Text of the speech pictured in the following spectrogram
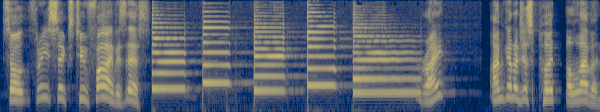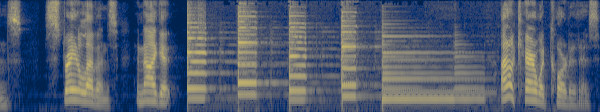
So 3625 is this. Right? I'm going to just put 11s, straight 11s. And now I get. I don't care what chord it is.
